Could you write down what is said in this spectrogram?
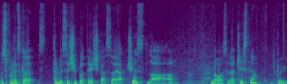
spuneți că trebuie să și plătești ca să ai acces la, la oasele acestea? Păi,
